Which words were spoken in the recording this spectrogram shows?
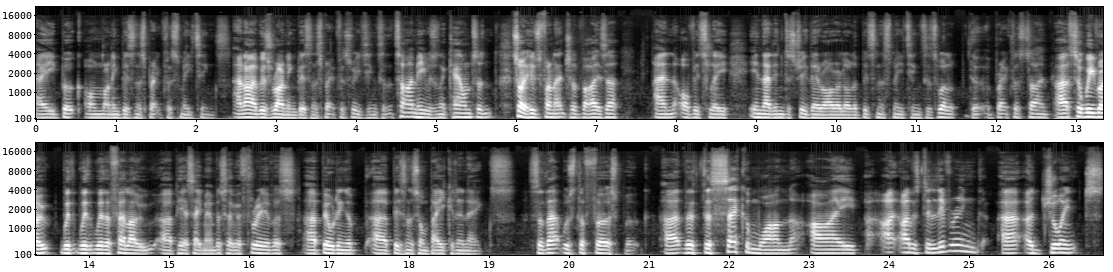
a book on running business breakfast meetings. And I was running business breakfast meetings at the time. He was an accountant, sorry, he was a financial advisor. And obviously, in that industry, there are a lot of business meetings as well at breakfast time. Uh, so we wrote with with, with a fellow uh, PSA member. So there were three of us uh, building a, a business on bacon and eggs. So that was the first book. Uh, the the second one, I I, I was delivering uh, a joint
